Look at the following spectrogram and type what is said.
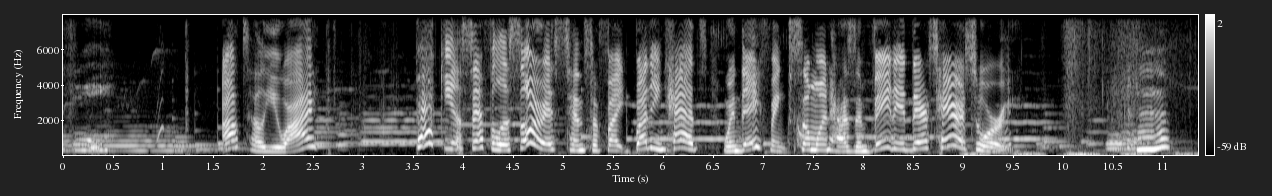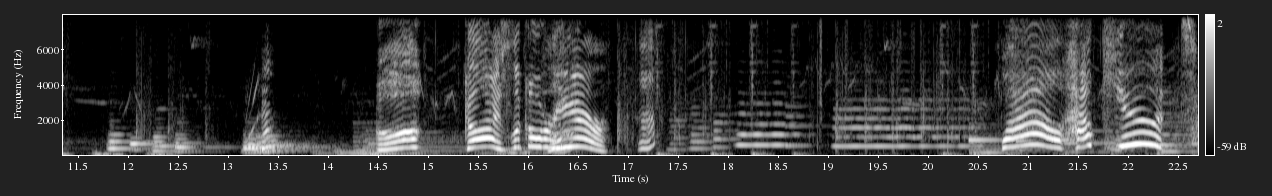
Painful. I'll tell you why. Pachycephalosaurus tends to fight butting heads when they think someone has invaded their territory. Hmm? Uh, guys, look over here. Huh? Wow, how cute!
